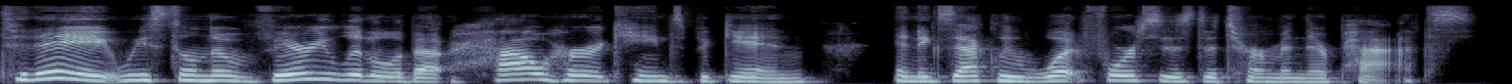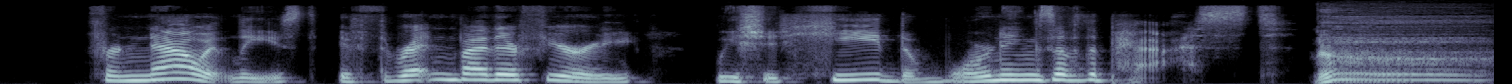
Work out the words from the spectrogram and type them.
Today, we still know very little about how hurricanes begin and exactly what forces determine their paths. For now, at least, if threatened by their fury, we should heed the warnings of the past. dun,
